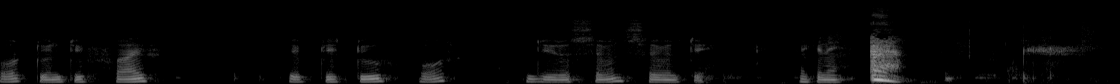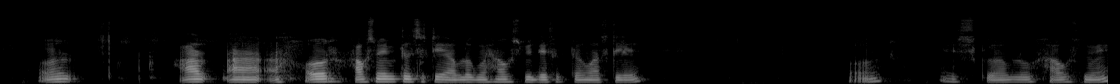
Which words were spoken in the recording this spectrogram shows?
और ट्वेंटी फाइव फिफ्टी टू और ज़ीरो सेवन सेवेंटी। है कि नहीं? और और आ, और हाउस में भी खेल सकते आप लोग मैं हाउस भी दे सकता हूँ आज के लिए। और इसको हम लोग हाउस में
